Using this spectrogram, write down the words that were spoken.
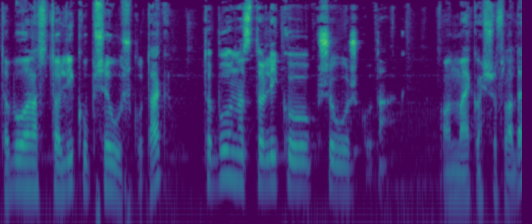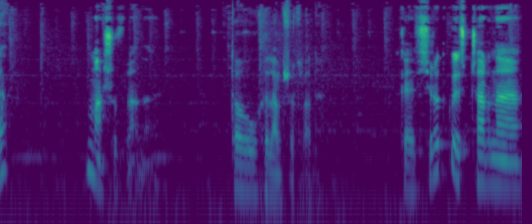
To było na stoliku przy łóżku, tak? To było na stoliku przy łóżku, tak. On ma jakąś szufladę? Ma szufladę. To uchylam szufladę. Okej, okay, w środku jest czarne,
